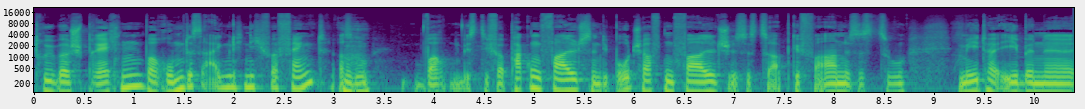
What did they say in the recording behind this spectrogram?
drüber sprechen, warum das eigentlich nicht verfängt. Also mhm. warum ist die Verpackung falsch, sind die Botschaften falsch, ist es zu abgefahren, ist es zu Metaebene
